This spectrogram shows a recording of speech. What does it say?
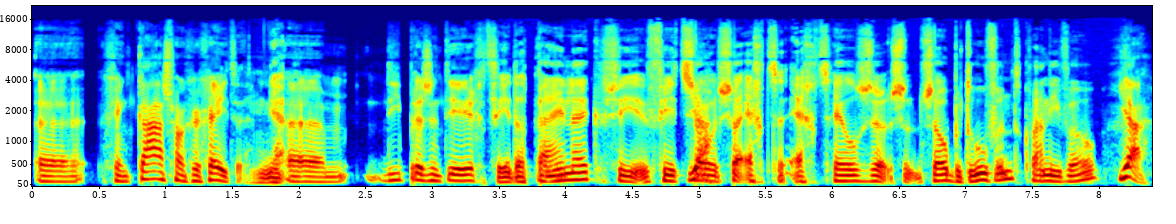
uh, geen kaas van gegeten. Ja. Um, die presenteert. Vind je dat pijnlijk? Vind je, vind je het zo, zo echt, echt heel zo, zo bedroevend qua niveau? Ja,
